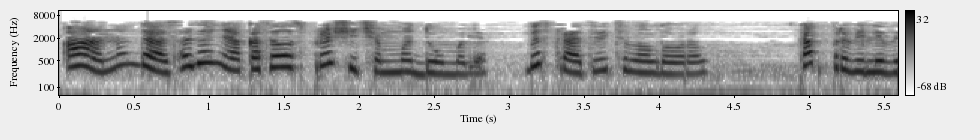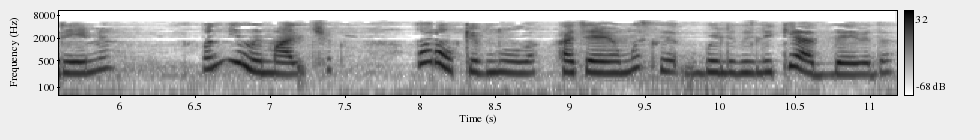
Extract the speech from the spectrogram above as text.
А, ну да, задание оказалось проще, чем мы думали, быстро ответила Лорел. Как провели время? Он милый мальчик. Лорел кивнула, хотя ее мысли были далеки от Дэвида.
